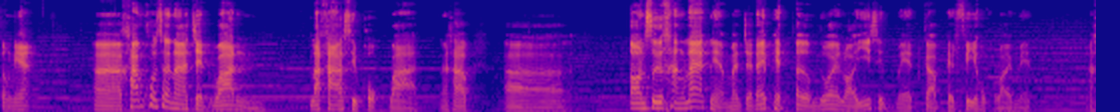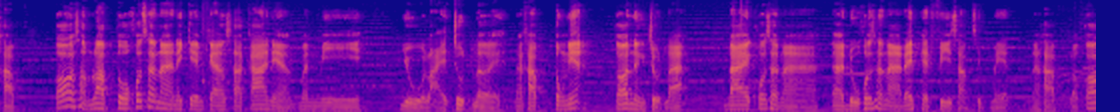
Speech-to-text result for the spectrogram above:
ตรงเนี้ยอ่าข้ามโฆษณา 7 วัน ราคา 16 บาทนะครับอ่า ตอนซื้อครั้งแรกเนี่ยมันจะได้เพชรเติมด้วย 120 เมตร กับเพชรฟรี 600 เมตรนะครับ ก็สำหรับตัวโฆษณาในเกมแกนซาก้าเนี่ยมันมีอยู่หลายจุดเลยนะครับ ตรงเนี้ยก็ 1 จุดละ ได้โฆษณาดูโฆษณาได้เพชรฟรี 30 เมตรนะครับ แล้วก็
